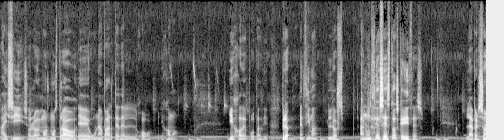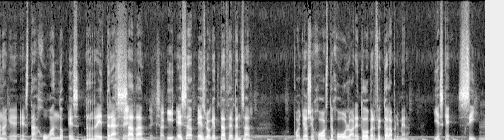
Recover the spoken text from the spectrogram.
ay sí, solo hemos mostrado una parte del juego. Y es como, hijo de puta, tío. Pero encima, los anuncios estos que dices, la persona que está jugando es retrasada Sí, y eso es lo que te hace pensar, pues yo si juego este juego lo haré todo perfecto a la primera. Y es que sí, Mm.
